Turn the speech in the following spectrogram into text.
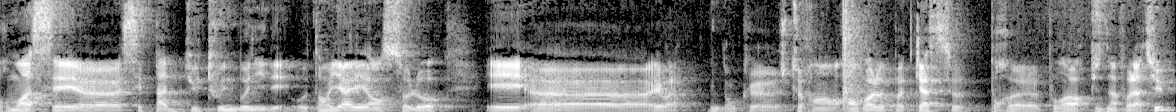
pour moi, c'est euh, c'est pas du tout une bonne idée. Autant y aller en solo et, euh, et voilà. Donc, euh, je te renvoie le podcast pour pour avoir plus d'infos là-dessus.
